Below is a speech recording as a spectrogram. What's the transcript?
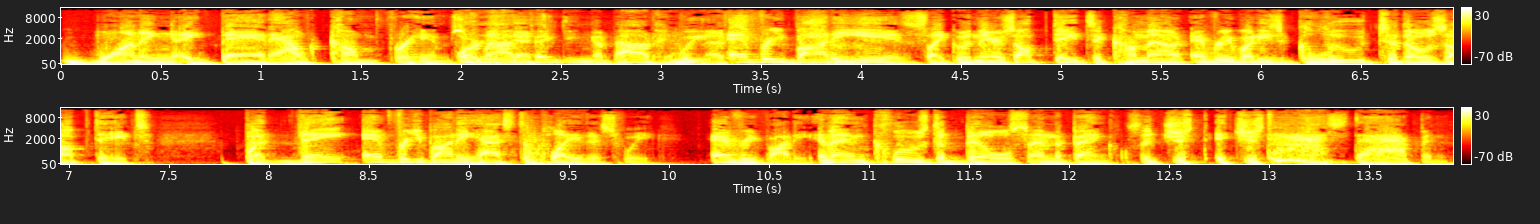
wanting a bad outcome for him. So Or not thinking about him. We, That's everybody is like when there's updates that come out, everybody's glued to those updates. But they, everybody has to play this week. Everybody, and that includes the Bills and the Bengals. It just, it just has to happen.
